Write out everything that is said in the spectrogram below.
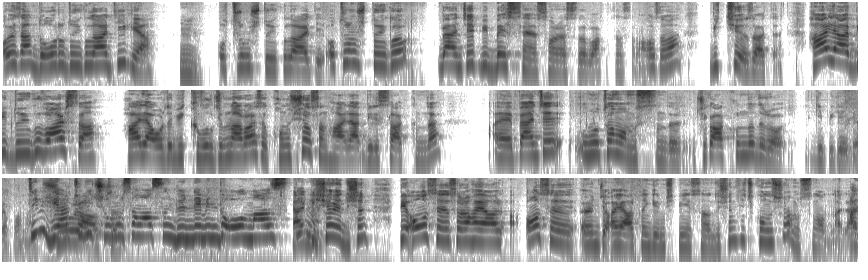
O yüzden doğru duygular değil ya. Oturmuş duygular değil. Oturmuş duygu bence bir beş sene sonrasına baktığın zaman. O zaman bitiyor zaten. Hala bir duygu varsa, hala orada bir kıvılcımlar varsa, konuşuyorsan hala birisi hakkında. E, bence unutamamışsındır. Çünkü aklındadır o gibi geliyor bana. Değil mi? Diğer Şuur türlü hiç altı. umursamazsın gündeminde olmaz değil Yani mi? bir şöyle düşün. Bir 10 sene sonra hayal 10 sene önce hayatına girmiş bir insana düşün. Hiç konuşuyor musun onunla alakalı?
